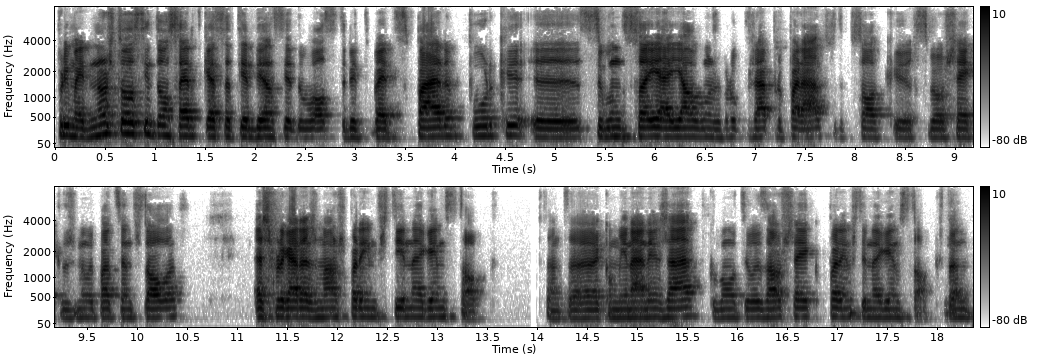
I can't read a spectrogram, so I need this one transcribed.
Primeiro, não estou assim tão certo que essa tendência do Wall Street Bet se pare, porque, eh, segundo sei, há aí alguns grupos já preparados de pessoal que recebeu o cheque dos 1.400 dólares a esfregar as mãos para investir na GameStop. Portanto, a combinarem já que vão utilizar o cheque para investir na GameStop. Portanto,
